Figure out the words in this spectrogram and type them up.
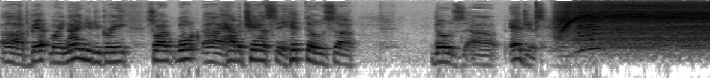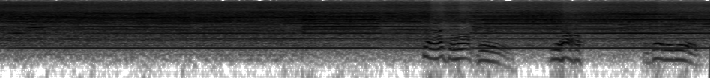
uh, bit, my 90 degree, so I won't uh, have a chance to hit those, uh, those uh, edges. Yeah, that's a lot clearer. Yeah, I bet it is.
